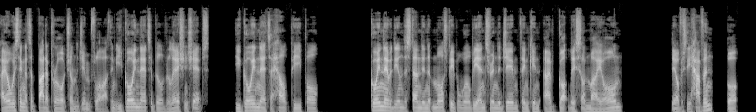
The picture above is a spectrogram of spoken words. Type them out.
I always think that's a bad approach on the gym floor. I think you go in there to build relationships, you go in there to help people, go in there with the understanding that most people will be entering the gym thinking, I've got this on my own. They obviously haven't, but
